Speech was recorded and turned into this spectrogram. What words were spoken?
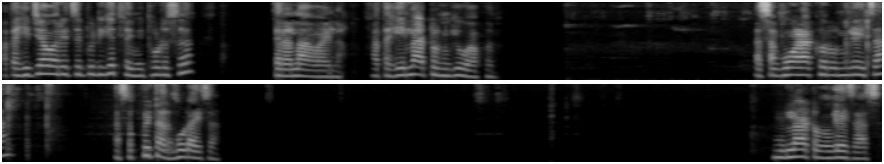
आता हे ज्वारीचं पीठ घेतलंय मी थोडस त्याला लावायला. आता हे लाटून घेऊ आपण. असा गोळा करून घ्यायचा. असं पिठात बुडायचा. लाटून घ्यायचा असं.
